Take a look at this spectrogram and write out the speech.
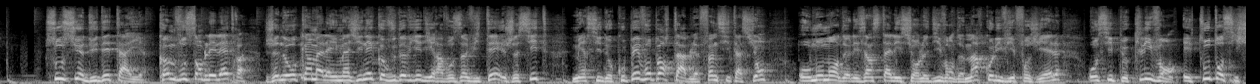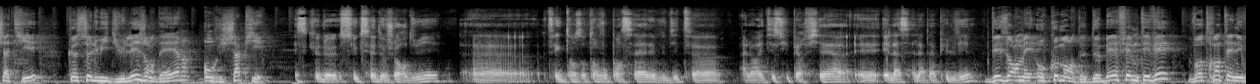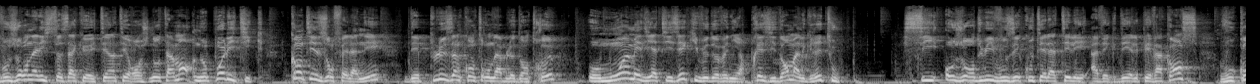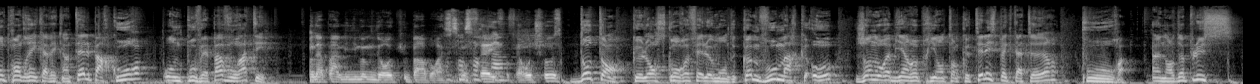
Soucieux du détail, comme vous semblez l'être, je n'ai aucun mal à imaginer que vous deviez dire à vos invités, je cite, merci de couper vos portables, fin de citation, au moment de les installer sur le divan de Marc-Olivier Fogiel, aussi peu clivant et tout aussi châtié que celui du légendaire Henri Chapier. Est-ce que le succès d'aujourd'hui euh, fait que de temps en temps vous pensez à elle et vous dites euh, elle aurait été super fière et, là ça n'a pas pu le vivre? Désormais aux commandes de BFM TV, votre antenne et vos journalistes accueillent et interrogent notamment nos politiques quand ils ont fait l'année, des plus incontournables d'entre eux, au moins médiatisé qui veut devenir président malgré tout. Si aujourd'hui vous écoutez la télé avec DLP Vacances, vous comprendrez qu'avec un tel parcours, on ne pouvait pas vous rater. On n'a pas un minimum de recul par rapport à ce qu'on fait, il faut faire autre chose. D'autant que lorsqu'on refait le monde comme vous, Marc O, j'en aurais bien repris en tant que téléspectateur pour un an de plus.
